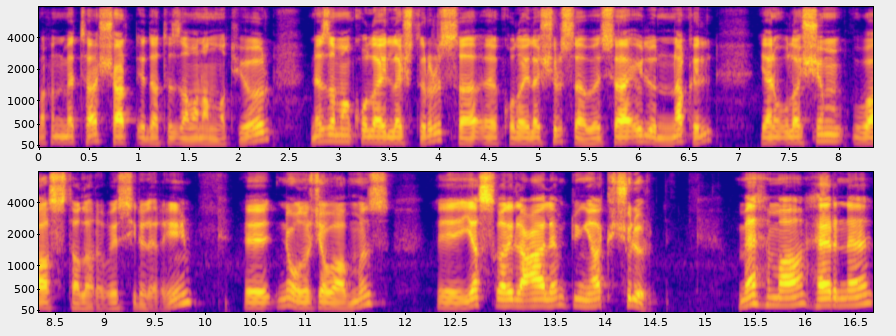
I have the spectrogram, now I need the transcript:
bakın meta şart edatı zaman anlatıyor. Ne zaman kolaylaştırırsa e, kolaylaşırsa vesailün nakil yani ulaşım vasıtaları vesileleri e, ne olur cevabımız? E, yasgaril alem dünya küçülür. Mehma her ne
